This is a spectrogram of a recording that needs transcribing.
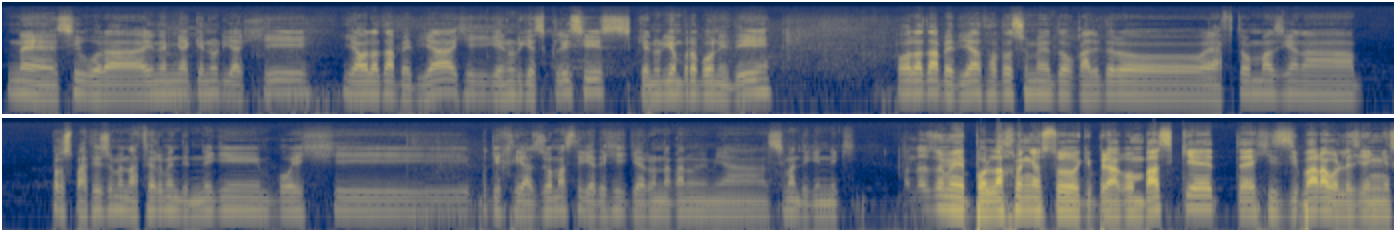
Ναι, σίγουρα είναι μια καινούργια αρχή για όλα τα παιδιά. Έχει και καινούργιες κλήσεις, καινούργιον προπονητή. Όλα τα παιδιά θα δώσουμε το καλύτερο εαυτό μας για να προσπαθήσουμε να φέρουμε την νίκη που, έχει, που τη χρειαζόμαστε γιατί έχει καιρό να κάνουμε μια σημαντική νίκη. Φαντάζομαι πολλά χρόνια στο Κυπριακό μπάσκετ έχεις ζει πάρα πολλές γενιές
